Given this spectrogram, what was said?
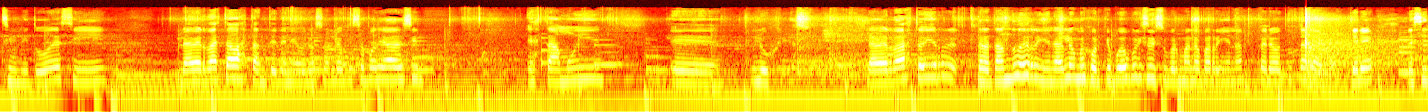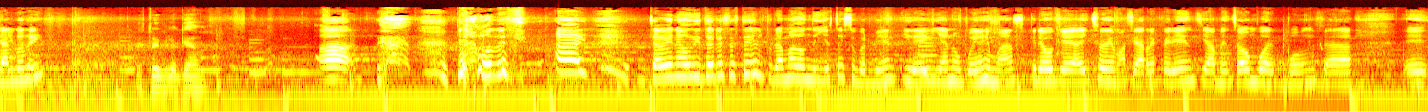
similitudes y la verdad está bastante tenebroso lo que se podría decir. Está muy eh, lujrioso. La verdad estoy tratando de rellenar lo mejor que puedo porque soy súper mala para rellenar, pero aquí está la. ¿Quiere decir algo, Dave? Estoy bloqueado. Ah, queremos decir... Ay, saben auditores, este es el programa donde yo estoy súper bien y Dave ya no puede más. Creo que ha hecho demasiada referencia, ha pensado en Bob Esponja. Eh,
